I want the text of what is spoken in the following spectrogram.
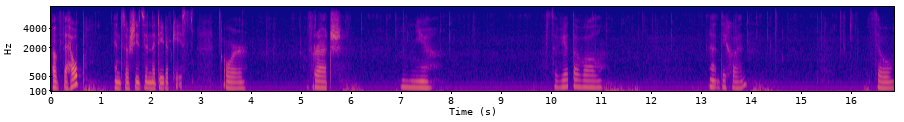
of the help, and so she's in the dative case. Or врач мне советовал отдыхать. So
